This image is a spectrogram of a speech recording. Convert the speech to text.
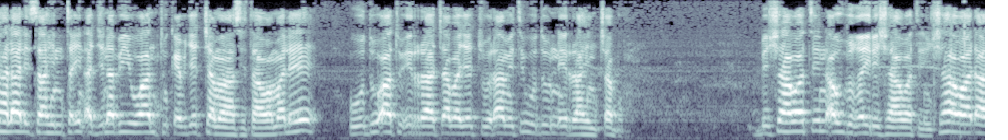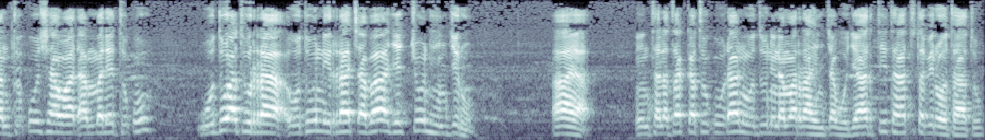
halaal isaa hin ta'in ajnabii waan tuqeef jecha maasitaawa malee wudu'atu irraa caba jechuudha. Miti wuduunni irraa hin cabu. Bishaawatin aw bigayri shaawatin. Shaawaadhaan tuqu shaawaadhaan malee tuqu wudu'atu irraa wuduunni irraa cabaa jechuun hin jiru. Aya intala takka tuquudhaan wuduuni namarraa hin cabu. Jaartii taatu ta biroo taatu.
